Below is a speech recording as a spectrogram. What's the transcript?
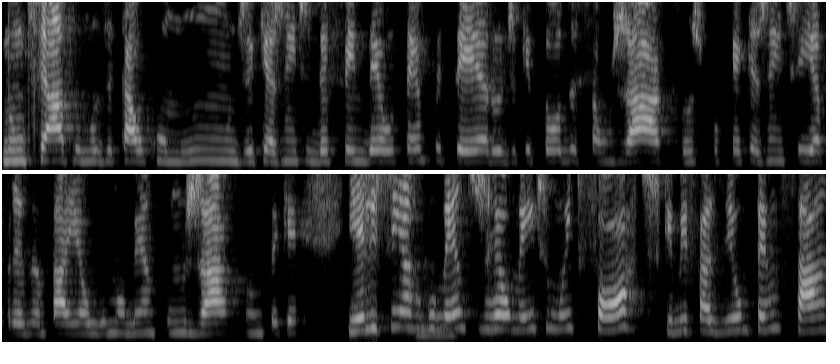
num teatro musical comum, de que a gente defendeu o tempo inteiro, de que todos são Jacksons, porque que a gente ia apresentar em algum momento um Jackson, não sei o quê. E ele tinha uhum. argumentos realmente muito fortes que me faziam pensar.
